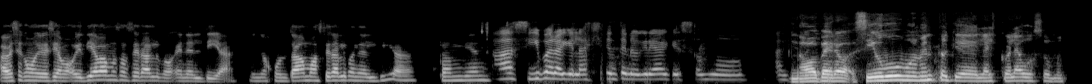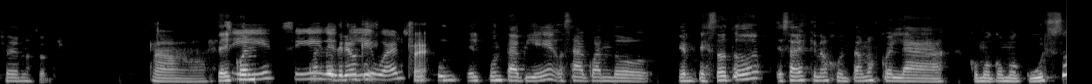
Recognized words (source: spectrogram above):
A veces como que decíamos, hoy día vamos a hacer algo en el día. Y nos juntábamos a hacer algo en el día también. Ah, sí, para que la gente no crea que somos No, pero sí hubo un momento que el alcohol abusó mucho de nosotros. Ah, ¿Sabéis cuándo- Sí, sí, cuando de creo ti que- igual. El, el puntapié, o sea, cuando empezó todo, esa vez que nos juntamos con la, como, como curso,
